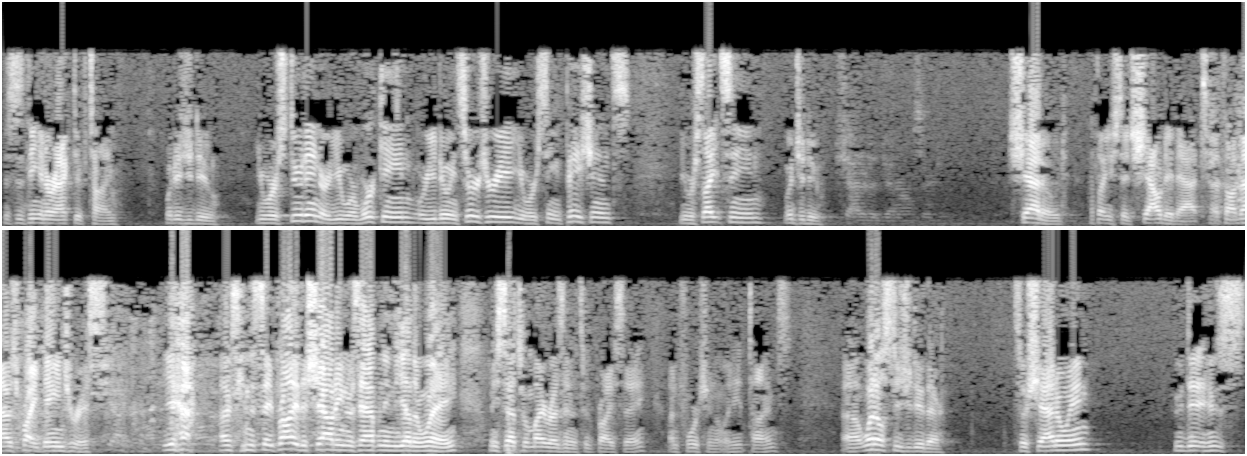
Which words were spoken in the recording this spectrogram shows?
This is the interactive time. What did you do? You were a student or you were working? Were you doing surgery? You were seeing patients? You were sightseeing? What'd you do? Shadowed a general surgeon. Shadowed. I thought you said shouted at. I thought that was probably dangerous. Yeah, I was going to say probably the shouting was happening the other way. At least that's what my residents would probably say, unfortunately, at times. Uh, what else did you do there? So shadowing. Who did? Who's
